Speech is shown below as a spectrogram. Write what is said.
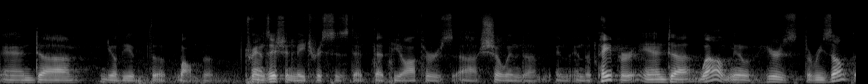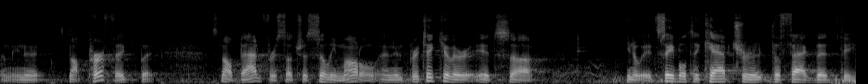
and uh, you know, the, the, well, the transition matrices that, that the authors uh, show in the, in, in, the paper. And uh, well, you know, here's the result. I mean, it's not perfect, but it's not bad for such a silly model. And in particular, it's, uh, you know, it's able to capture the fact that the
